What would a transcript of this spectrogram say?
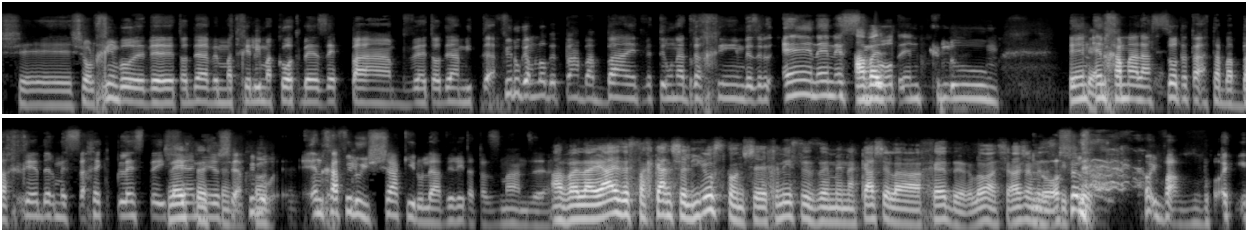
ש... שהולכים בו, ואתה יודע, ומתחילים מכות באיזה פאב, ואתה יודע, מת... אפילו גם לא בפאב בבית, ותאונת דרכים, וזה, אין, אין נסיעות, אין כלום. אין, כן. אין לך מה לעשות, אתה, אתה בחדר משחק פלייסטיישן, פלייסטיישן, יש- נכון. אפילו, אין לך אפילו אישה כאילו להעביר איתה את הזמן, זה... אבל היה איזה שחקן של יוסטון שהכניס איזה מנקה של החדר, לא? שהיה שם איזה לא סיפור. של- אוי ואבוי.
